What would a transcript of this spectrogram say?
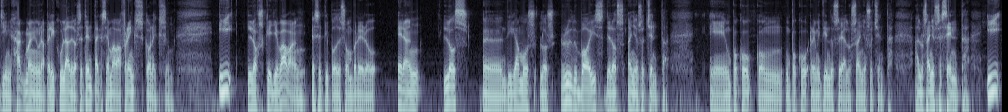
Jim Hackman en una película de los 70 que se llamaba Frank's Connection. Y los que llevaban ese tipo de sombrero eran los, eh, digamos, los rude boys de los años 80. eh, un poco con un poco remitiéndose a los años 80, a los años 60. Y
